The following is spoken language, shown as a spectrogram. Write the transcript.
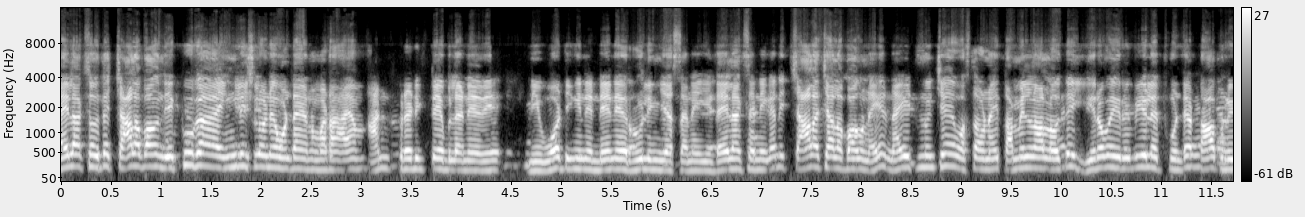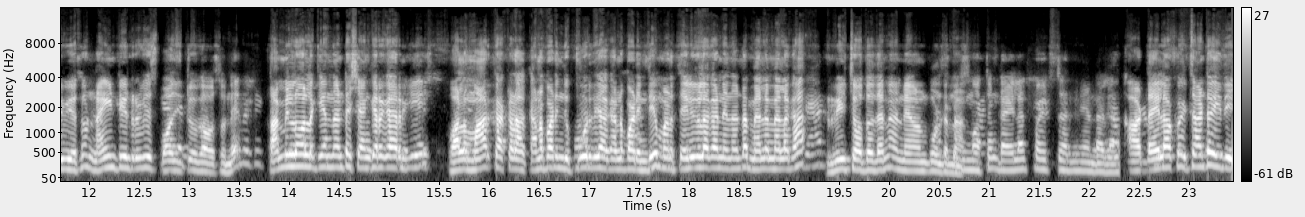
డైలాగ్స్ అయితే చాలా బాగుంది. ఎక్కువగా ఇంగ్లీష్లోనే ఉంటాయి అనమాట ఐఎమ్ అన్ప్రెడిక్టేబుల్ అనేది. నీ ఓటింగ్ని నేనే రూలింగ్ చేస్తాను. ఈ డైలాగ్స్ అన్ని కానీ చాలా చాలా బాగున్నాయి. నైట్ నుంచే వస్తా ఉన్నాయి. తమిళనాడులో అయితే ఇరవై రివ్యూలు ఎత్తుకుంటే టాప్ రివ్యూస్ నైన్టీన్ రివ్యూస్ పాజిటివ్గా వస్తుంది తమిళ వాళ్ళకి ఏంటంటే శంకర్ గారికి వాళ్ళ మార్క్ అక్కడ కనపడింది పూర్తిగా కనపడింది. మన తెలుగులో కానీ ఏంటంటే మెల్లమెల్లగా రీచ్ అవుతుందని నేను అనుకుంటున్నాను. మొత్తం డైలాగ్ ఫైట్స్. ఆ డైలాగ్ ఫైట్స్ అంటే ఇది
